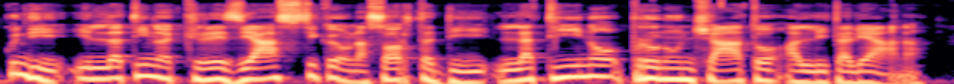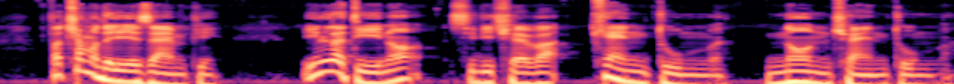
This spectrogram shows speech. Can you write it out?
Quindi il latino ecclesiastico è una sorta di latino pronunciato all'italiana. Facciamo degli esempi. In latino si diceva centum, non centum.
